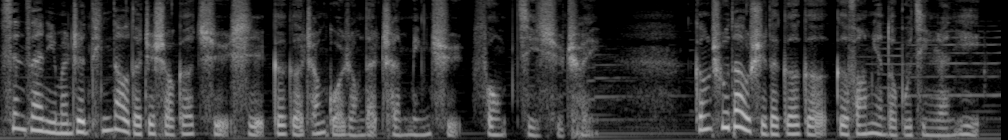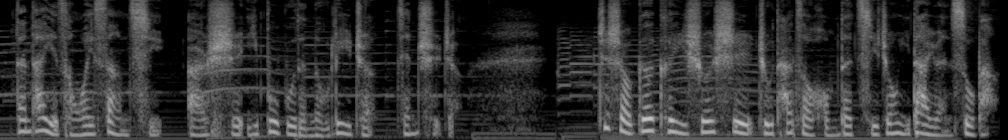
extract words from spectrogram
现在你们正听到的这首歌曲是哥哥张国荣的成名曲《风继续吹》。刚出道时的哥哥各方面都不尽人意，但他也从未丧气，而是一步步的努力着、坚持着。这首歌可以说是助他走红的其中一大元素吧。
